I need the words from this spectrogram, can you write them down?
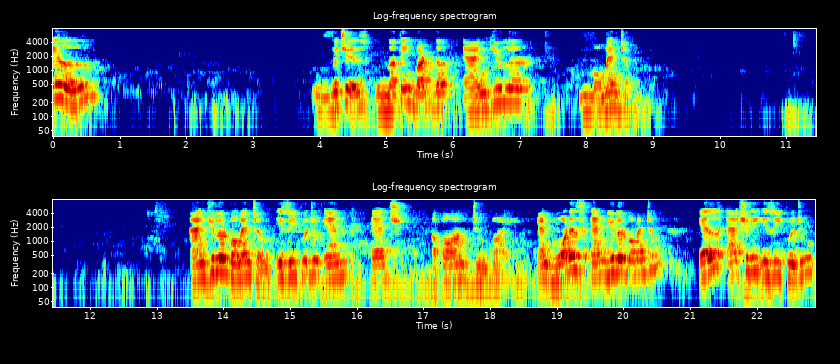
L which is nothing but the angular momentum. Angular momentum is equal to nh upon 2 pi. And what is angular momentum? L actually is equal to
